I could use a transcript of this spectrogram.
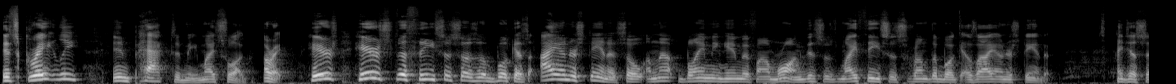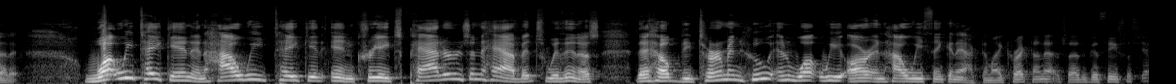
It's greatly impacted me, my slug. All right, here's, here's the thesis of the book as I understand it. So I'm not blaming him if I'm wrong. This is my thesis from the book as I understand it. I just said it. What we take in and how we take it in creates patterns and habits within us that help determine who and what we are and how we think and act. Am I correct on that? Is that a good thesis? Yeah.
